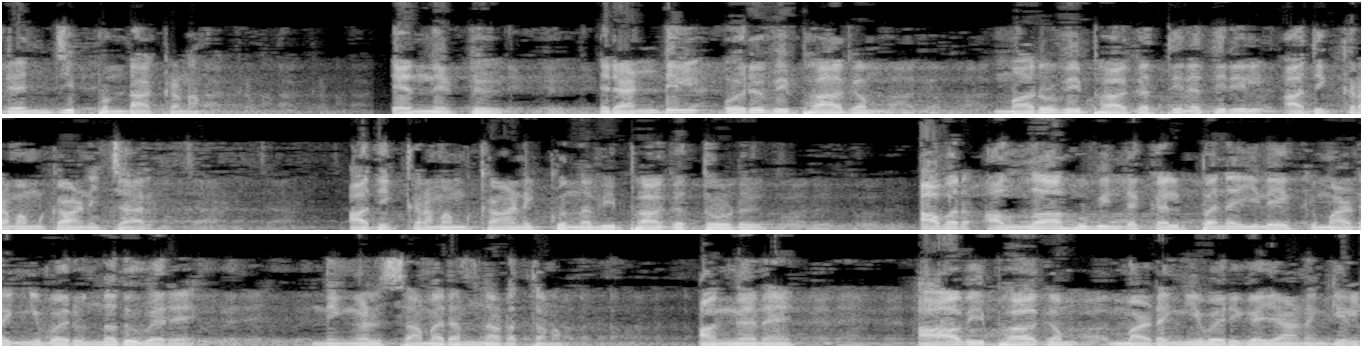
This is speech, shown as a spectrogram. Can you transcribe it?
രഞ്ജിപ്പുണ്ടാക്കണം. എന്നിട്ട് രണ്ടിൽ ഒരു വിഭാഗം മറുവിഭാഗത്തിനെതിരിൽ അതിക്രമം കാണിച്ചാൽ അതിക്രമം കാണിക്കുന്ന വിഭാഗത്തോട് അവർ അള്ളാഹുവിന്റെ കൽപ്പനയിലേക്ക് മടങ്ങി വരുന്നതുവരെ നിങ്ങൾ സമരം നടത്തണം. അങ്ങനെ ആ വിഭാഗം മടങ്ങിവരികയാണെങ്കിൽ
